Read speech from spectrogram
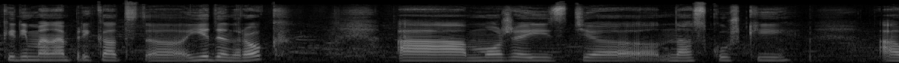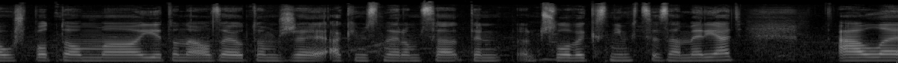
kedy má napríklad e, jeden rok a môže ísť e, na skúšky a už potom e, je to naozaj o tom, že akým smerom sa ten človek s ním chce zameriať. Ale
